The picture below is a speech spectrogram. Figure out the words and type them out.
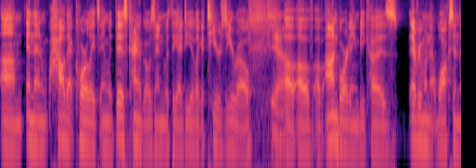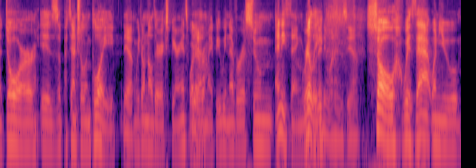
Um, and then how that correlates in with this kind of goes in with the idea of like a tier zero Yeah. of, of, of onboarding because everyone that walks in the door is a potential employee. Yeah. We don't know their experience, whatever Yeah. it might be. We never assume anything really. Anyone is, yeah. So with that, when you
